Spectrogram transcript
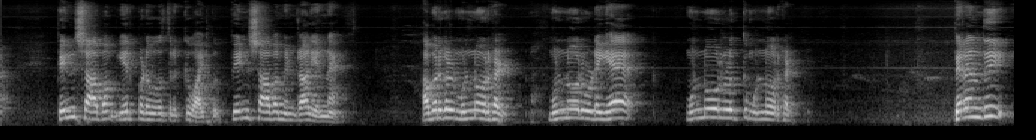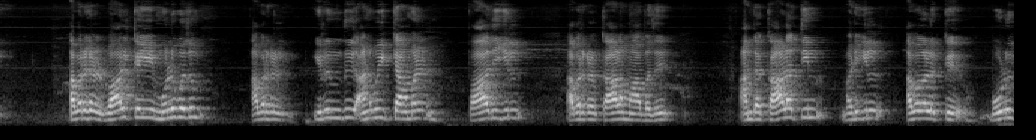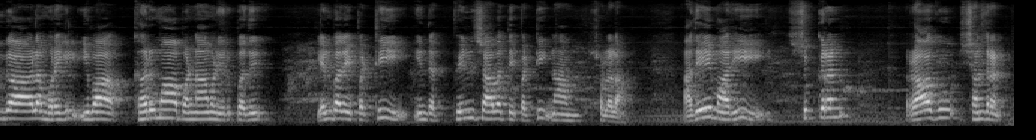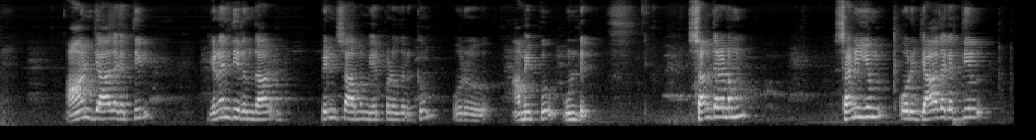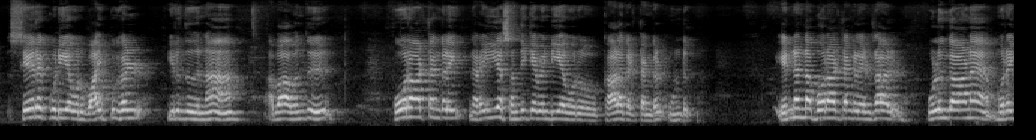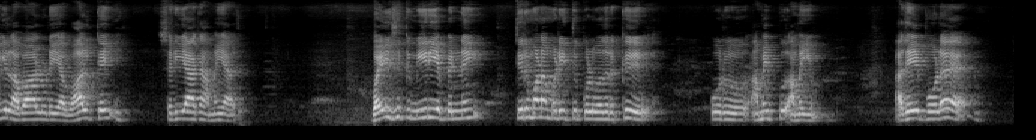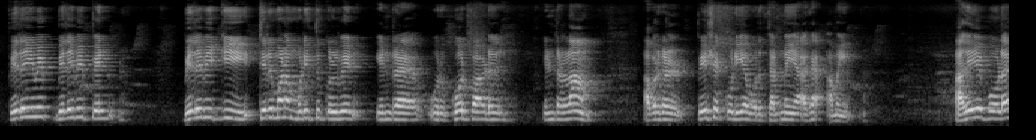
பெண் சாபம் ஏற்படுவதற்கு வாய்ப்பு. பெண் சாபம் என்றால் என்ன? அவர்கள் முன்னோர்கள் முன்னோருடைய முன்னோர்களுக்கு முன்னோர்கள். பிறந்து அவர்கள் வாழ்க்கையை முழுவதும் அவர்கள் இருந்து அனுபவிக்காமல் பாதியில் அவர்கள் காலமாவது. அந்த காலத்தின் மடியில் அவர்களுக்கு ஒழுகால முறையில் இவா கருமா பண்ணாமல் இருப்பது என்பதை பற்றி இந்த பெண் சாபத்தை பற்றி நாம் சொல்லலாம். அதே மாதிரி சுக்கரன் ராகு சந்திரன் ஆண் ஜாதகத்தில் இணைந்திருந்தால் பெண் சாபம் ஏற்படுவதற்கும் ஒரு அமைப்பு உண்டு. சந்திரனும் சனியும் ஒரு ஜாதகத்தில் சேரக்கூடிய ஒரு வாய்ப்புகள் இருந்ததுன்னா அவள் வந்து போராட்டங்களை நிறைய சந்திக்க வேண்டிய ஒரு காலகட்டங்கள் உண்டு. என்னென்ன போராட்டங்கள் என்றால் ஒழுங்கான முறையில் அவளுடைய வாழ்க்கை சரியாக அமையாது. வயசுக்கு மீறிய பெண்ணை திருமணம் முடித்து கொள்வதற்கு ஒரு அமைப்பு அமையும். அதே போல விதவை விதவை பெண் விதவிக்கு திருமணம் முடித்து கொள்வேன் என்ற ஒரு கோட்பாடு என்றெல்லாம் அவர்கள் பேசக்கூடிய ஒரு தன்மையாக அமையும். அதே போல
